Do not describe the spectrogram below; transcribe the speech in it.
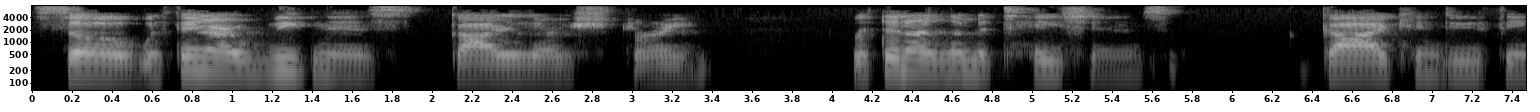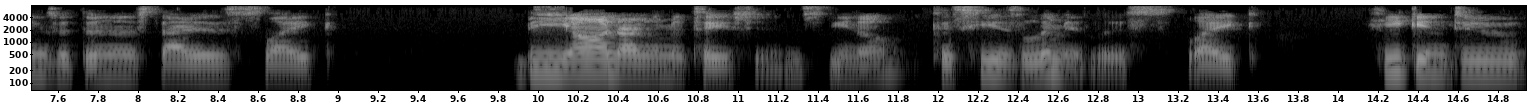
So within our weakness, God is our strength. Within our limitations, God can do things within us that is like beyond our limitations, you know, because He is limitless. Like, He can do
